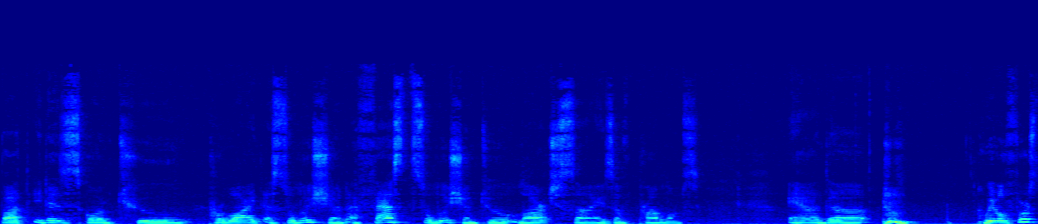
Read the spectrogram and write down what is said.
but it is going to provide a solution, a fast solution to large size of problems. And uh, we will first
